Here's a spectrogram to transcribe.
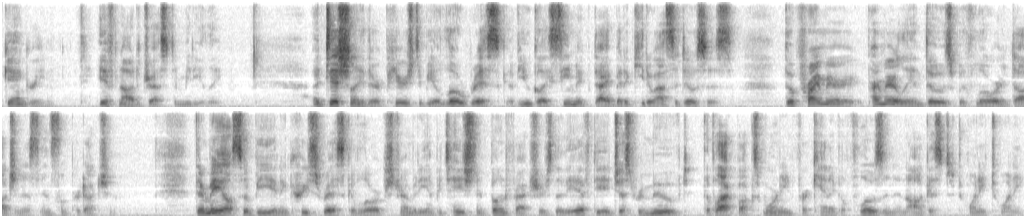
gangrene if not addressed immediately. Additionally, there appears to be a low risk of euglycemic diabetic ketoacidosis, though primary, primarily in those with lower endogenous insulin production. There may also be an increased risk of lower extremity amputation and bone fractures, though the FDA just removed the black box warning for canagliflozin in August 2020.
